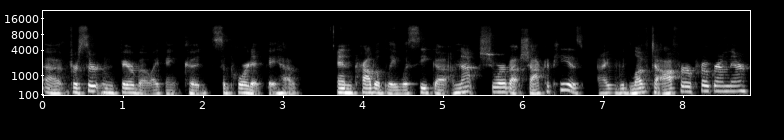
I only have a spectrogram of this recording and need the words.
uh, for certain Faribault, I think, could support it. They have and probably Waseca. I'm not sure about Shakopee. Is I would love to offer a program there.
